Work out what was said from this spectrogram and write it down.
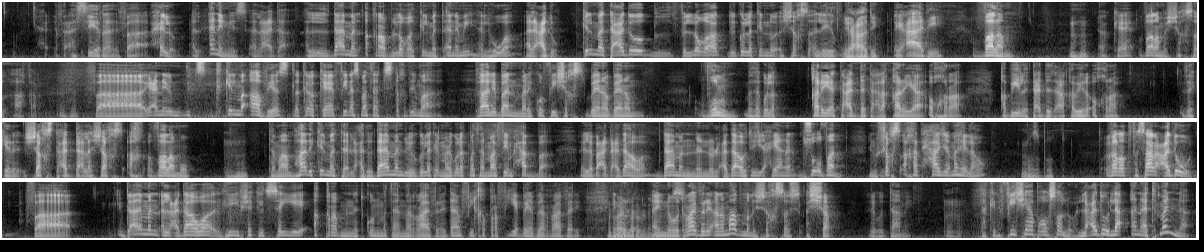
السيره فحلو. ال enemies الأعداء. دائما أقرب لغة كلمة enemy اللي هو العدو. كلمة عدو في اللغة يقول لك إنه الشخص اللي يا عادي عادي ظلم. أوكي. ظلم الشخص الآخر. فيعني الكلمة obvious. لكن أوكي في ناس مثلا تستخدمها غالبا لما يكون في شخص بينه وبينهم ظلم. مثلا يقول لك قرية تعدت على قرية أخرى قبيلة تعدت على قبيلة أخرى. زي كذا شخص تعدى على شخص أخ ظلمه. تمام؟ هذه كلمة العدو. دائما يقول لك لما يقول لك مثلا ما في محبة إلا بعد عداوة دائما إنه العداوة تيجي أحيانا بسوء ظن. إنه شخص أخذ حاجة ما هي له. مزبوط غلط فصار عدو. ف دائما العداوة هي بشكل سيء أقرب من تكون مثلا من ال rivalry دائما في خط رفيع بين بين ال rivalry إنه ال rivalry أنا ما أضمن للشخص الش- الشر اللي قدامي. لكن في شيء أبغى أوصل له. العدو لا أنا أتمنى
